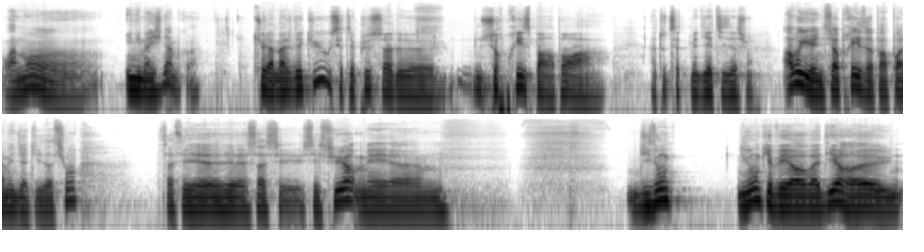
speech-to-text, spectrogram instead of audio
vraiment inimaginable quoi. Tu l'as mal vécu ou c'était plus de, une surprise par rapport à, à, toute cette médiatisation? Ah oui, il y a une surprise par rapport à la médiatisation. Ça, c'est, sûr, mais disons, disons qu'il y avait, on va dire, une,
